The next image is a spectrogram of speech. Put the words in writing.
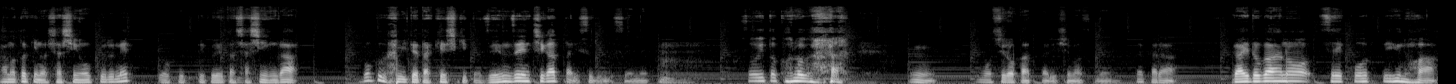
あの時の写真送るねって送ってくれた写真が、僕が見てた景色と全然違ったりするんですよね。うんそういうところが、うん、面白かったりしますね。だから、ガイド側の成功っていうのは、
